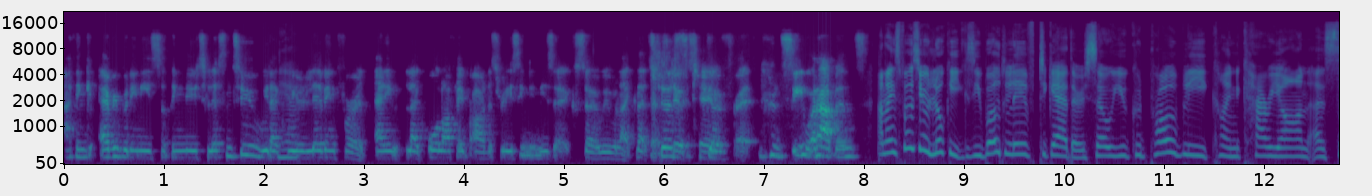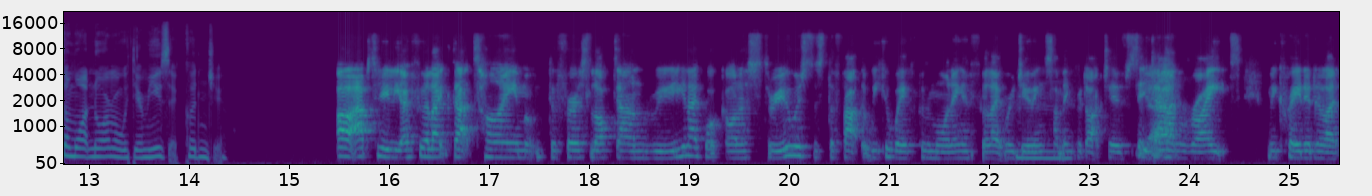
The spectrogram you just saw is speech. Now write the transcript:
I think everybody needs something new to listen to. We like, yeah. we were living for it. Any, like, all our favorite artists releasing new music. So we were like, let's, let's just go for it and see what happens. And I suppose you're lucky because you both live together. So you could probably kind of carry on as somewhat normal with your music, couldn't you? Oh, absolutely. I feel like that time, the first lockdown, really like what got us through was just the fact that we could wake up in the morning and feel like we're doing mm. something productive, sit yeah. down, write. We created a like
